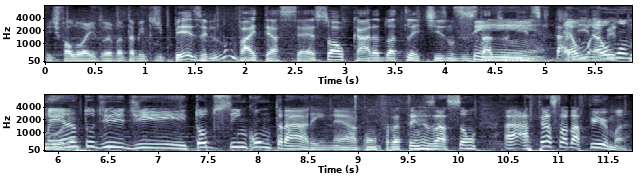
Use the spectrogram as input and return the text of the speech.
a gente falou aí do levantamento de peso, ele não vai ter acesso ao cara do atletismo dos Sim, Estados Unidos que tá é o, É o momento de, de todos se encontrarem, né? A confraternização, a, a festa da firma.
